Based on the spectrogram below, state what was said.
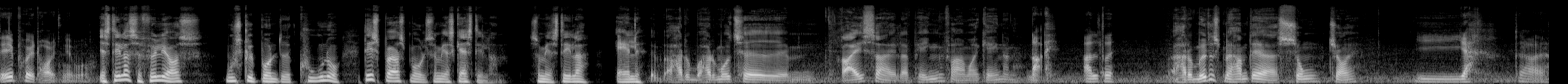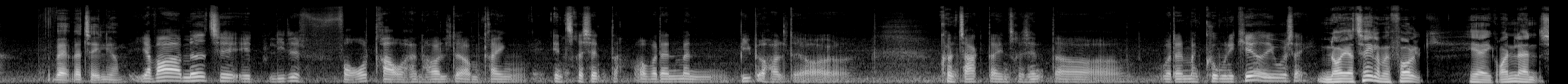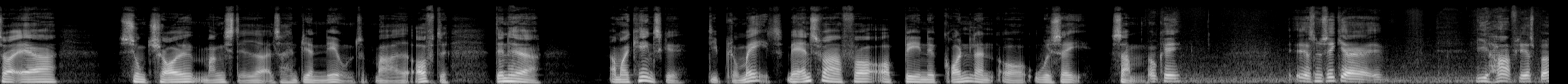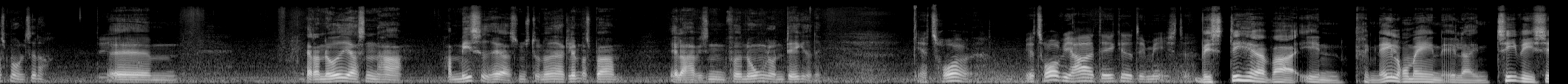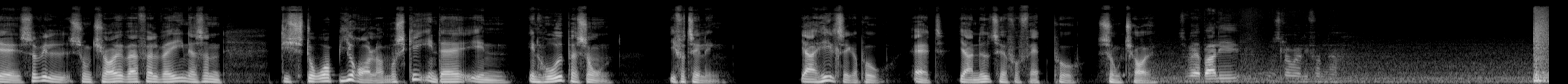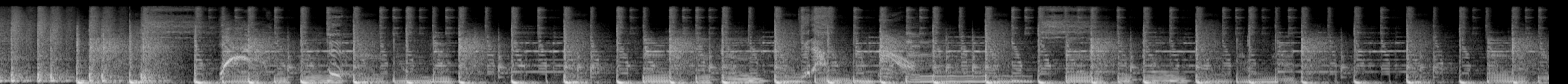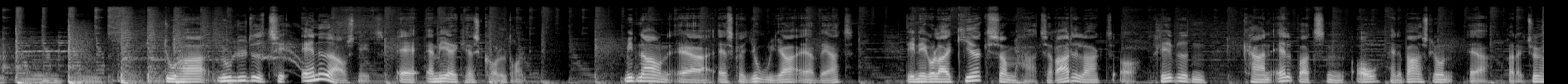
Det er på et højt niveau. Jeg stiller selvfølgelig også muskelbundet Kuno det spørgsmål, som jeg skal stille ham. Som jeg stiller alle. Har du, har du modtaget øh, rejser eller penge fra amerikanerne? Nej, aldrig. Har du mødtes med ham der, Sung Choi? Ja, det har jeg. Hvad, hvad talte I om? Jeg var med til et lille foredrag, han holdte omkring interessenter, og hvordan man bibeholdte og kontakter interessenter, og hvordan man kommunikerede i USA. Når jeg taler med folk her i Grønland, så er Sung Choi mange steder, altså han bliver nævnt meget ofte. Den her amerikanske diplomat med ansvar for at binde Grønland og USA sammen. Okay. Jeg synes ikke, jeg øh, lige har flere spørgsmål til dig. Øhm, er der noget, jeg sådan har, har misset her? Synes du noget, jeg har glemt at spørge om? Eller har vi sådan fået nogenlunde dækket det? Jeg tror, jeg tror, vi har dækket det meste. Hvis det her var en kriminalroman eller en tv-serie, så ville Sung Choi i hvert fald være en af sådan de store biroller, måske endda en, en hovedperson i fortællingen. Jeg er helt sikker på, at jeg er nødt til at få fat på Sung Choi. Så vil jeg bare lige... Nu slukker jeg lige for den her. Du har nu lyttet til andet afsnit af Amerikas kolde drøm. Mit navn er Asger Jul, jeg er vært. Det er Nikolaj Kirk, som har tilrettelagt og klippet den. Karen Albertsen og Hanne Barslund er redaktør.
